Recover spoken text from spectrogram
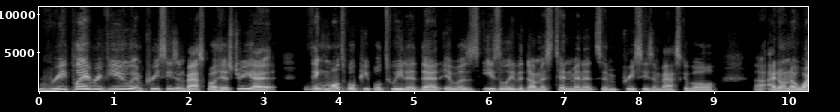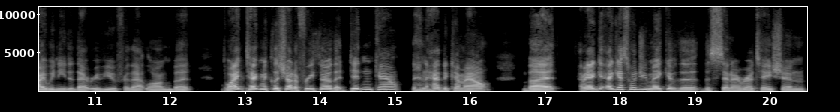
replay review in preseason basketball history. I think multiple people tweeted that it was easily the dumbest 10 minutes in preseason basketball. Uh, I don't know why we needed that review for that long, but Dwight technically shot a free throw that didn't count and had to come out. But I mean, I, I guess what you make of the the center rotation?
